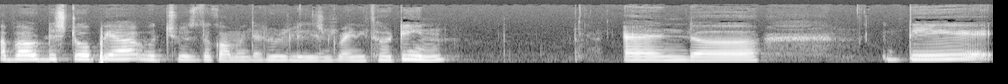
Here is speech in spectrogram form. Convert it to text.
about dystopia which was the comic that was released in 2013 and uh, they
